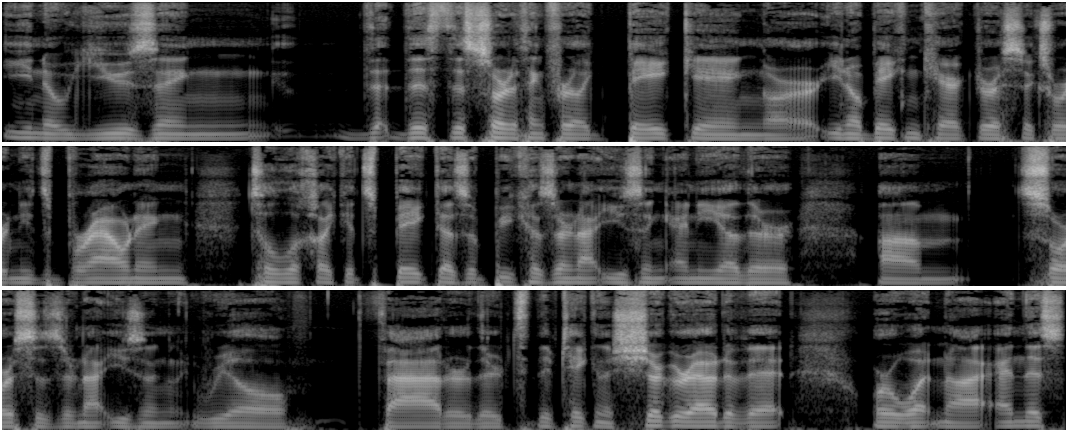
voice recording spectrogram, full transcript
you know using th this this sort of thing for like baking or you know baking characteristics where it needs browning to look like it's baked as a because they're not using any other um, sources. They're not using real fat or they're they've taken the sugar out of it or whatnot. And this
